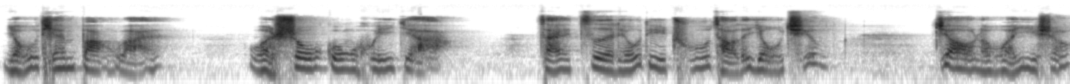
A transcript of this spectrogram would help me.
有天傍晚，我收工回家，在自留地除草的友情。叫了我一声，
